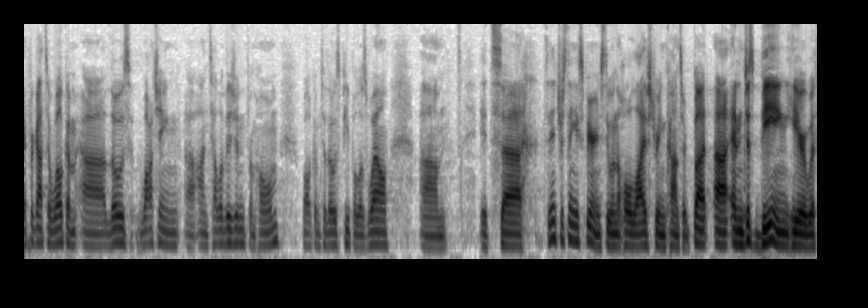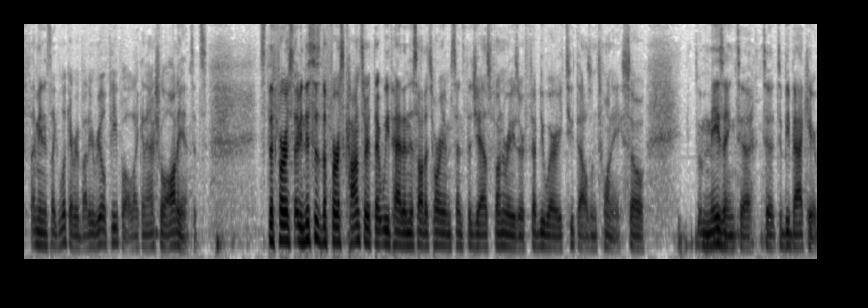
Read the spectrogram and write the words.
I forgot to welcome uh, those watching uh, on television from home. Welcome to those people as well. Um, it's, uh, it's an interesting experience doing the whole live stream concert, but, uh, and just being here with, I mean, it's like, look, everybody, real people, like an actual audience. It's, it's the first, I mean, this is the first concert that we've had in this auditorium since the Jazz Fundraiser, February 2020. So amazing to, to, to be back here.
